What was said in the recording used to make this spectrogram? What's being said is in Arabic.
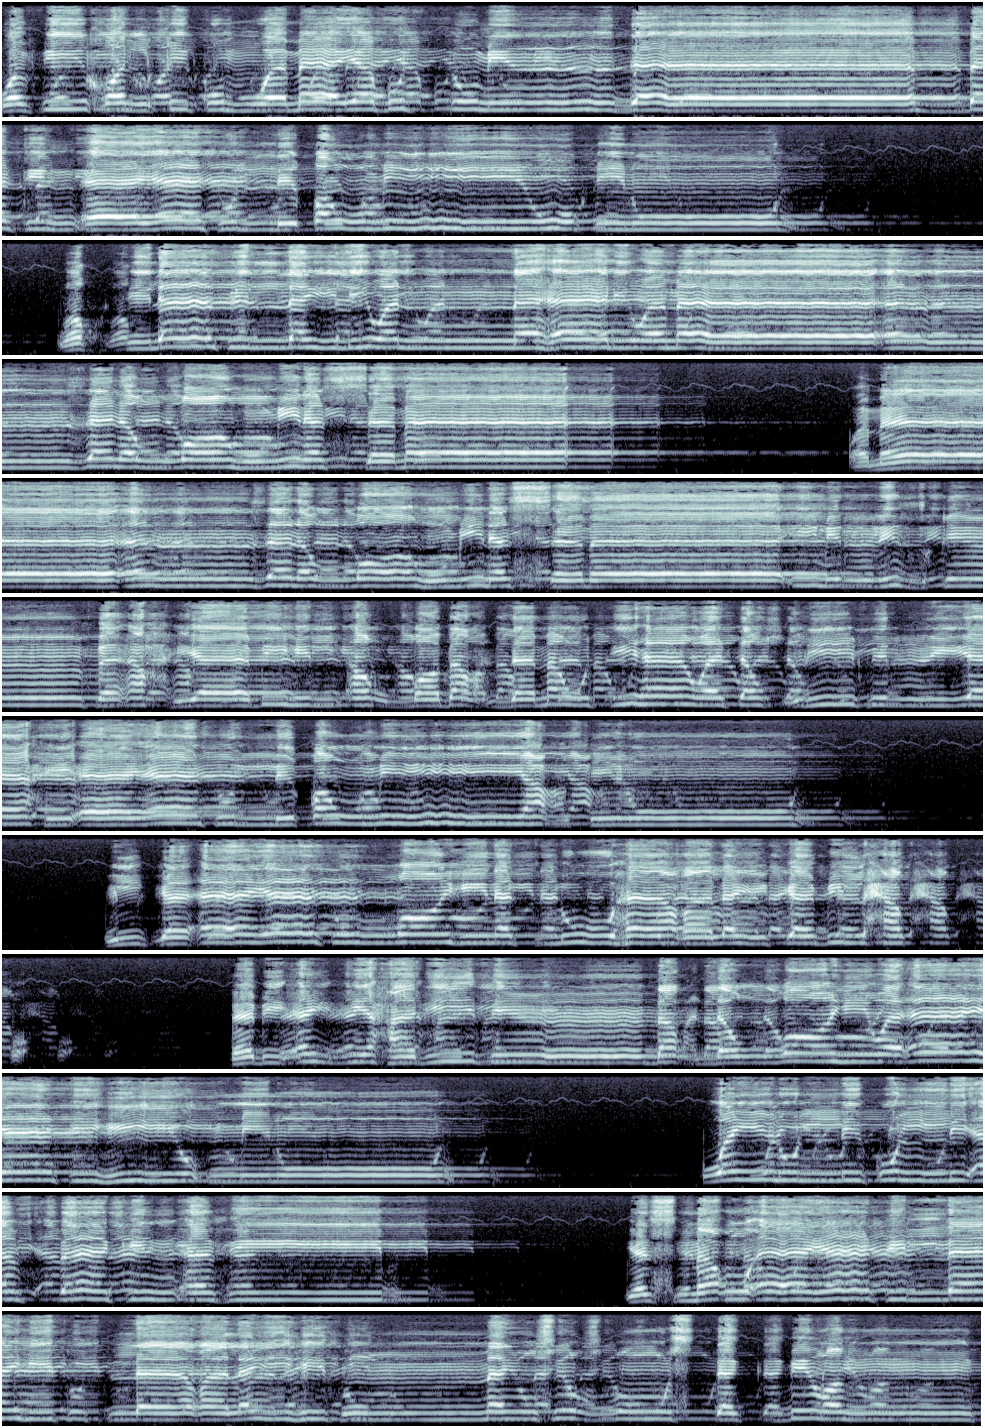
وفي خلقكم وما يبث من دابة. آيات لقوم يوقنون. واختلاف الليل والنهار وما أنزل الله من السماء وما أنزل من السماء من رزق فأحيا به الأرض بعد موتها وتصريف الرياح آيات لقوم يعقلون. تلك آيات الله نتلوها عليك بالحق. فبأي حديث بعد الله وآياته يؤمنون؟ ويل لكل أفاك أثيم. يسمع آيات الله تتلى عليه ثم يصر مستكبرا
